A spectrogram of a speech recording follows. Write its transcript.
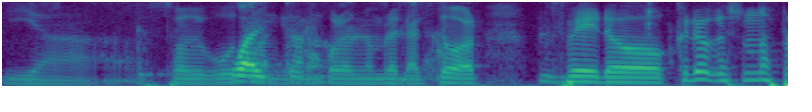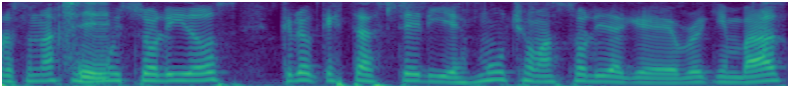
y a Saul Goodman, que no me acuerdo el nombre del actor, pero creo que son dos personajes muy sólidos, creo que esta serie es mucho más sólida que Breaking Bad,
